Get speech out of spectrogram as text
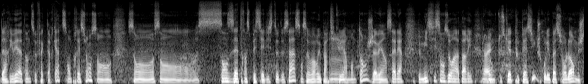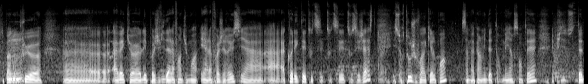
d'arriver à atteindre ce facteur 4 sans pression, sans, sans, sans, sans être un spécialiste de ça, sans avoir eu particulièrement de temps. J'avais un salaire de 1600 euros à Paris, Ouais. donc tout ce qu'il y a de plus classique. Je roulais pas sur l'or, mais je n'étais pas Mhm. non plus euh, avec euh, les poches vides à la fin du mois. Et à la fois, j'ai réussi à, à- à collecter toutes ces, toutes ces, tous ces gestes. Ouais. Et surtout, je vois à quel point ça m'a permis d'être en meilleure santé et puis d'être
